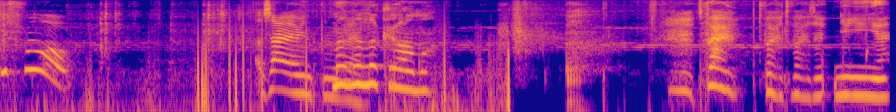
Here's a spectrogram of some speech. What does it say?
Пішов. А зараз він помре. лекрама. Двері, двері, двері, двері. Ні-ні-ні.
